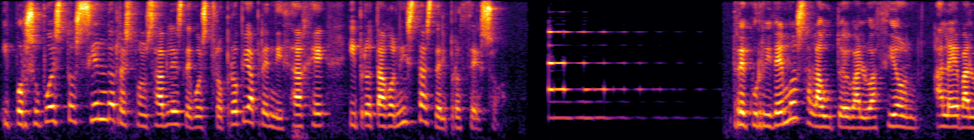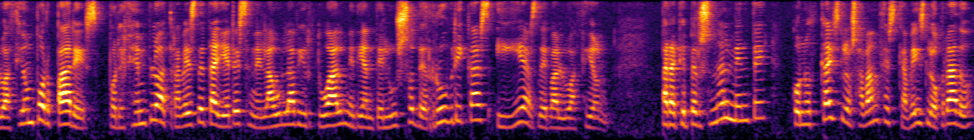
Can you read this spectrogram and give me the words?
y por supuesto siendo responsables de vuestro propio aprendizaje y protagonistas del proceso. Recurriremos a la autoevaluación, a la evaluación por pares, por ejemplo a través de talleres en el aula virtual mediante el uso de rúbricas y guías de evaluación, para que personalmente conozcáis los avances que habéis logrado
